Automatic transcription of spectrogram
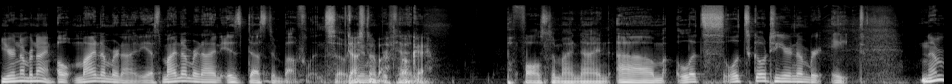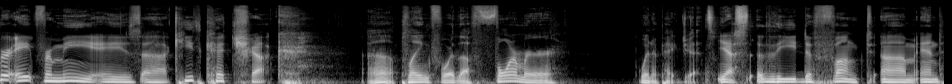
You're number nine. Oh, my number nine. Yes, my number nine is Dustin Byfuglien. So Dustin your number Buff, ten okay. falls to my nine. Um, let's let's go to your number eight. Number eight for me is uh, Keith Tkachuk. Ah, playing for the former Winnipeg Jets. Yes, the defunct. Um, and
